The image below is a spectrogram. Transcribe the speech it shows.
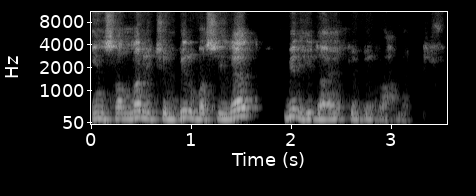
insanlar için bir basiret, bir hidayet ve bir rahmettir.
